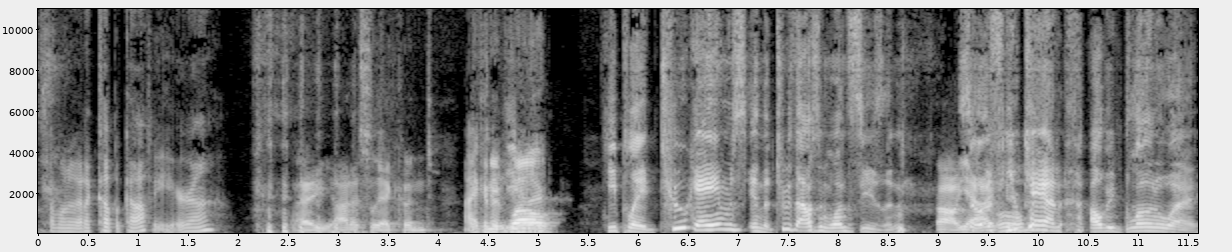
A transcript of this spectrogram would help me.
Someone who had a cup of coffee here, huh? I honestly I couldn't. I couldn't. couldn't well, either. He played two games in the 2001 season. oh yeah, so I if you can, I'll be blown away.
